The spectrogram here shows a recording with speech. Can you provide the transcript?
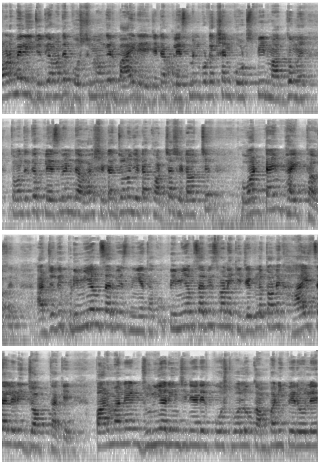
নর্মালি যদি আমাদের পশ্চিমবঙ্গের বাইরে যেটা প্লেসমেন্ট প্রোটেকশন কোর্স ফির মাধ্যমে তোমাদেরকে প্লেসমেন্ট দেওয়া হয়, সেটার জন্য যেটা খরচা, সেটা হচ্ছে ওয়ান টাইম ফাইভ থাউজেন্ড আর যদি প্রিমিয়াম সার্ভিস নিয়ে থাকো প্রিমিয়াম সার্ভিস মানে কি? যেগুলোতে অনেক হাই স্যালারির জব থাকে। পার্মানেন্ট জুনিয়র ইঞ্জিনিয়ারের পোস্ট বলো কোম্পানি পেরোলে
